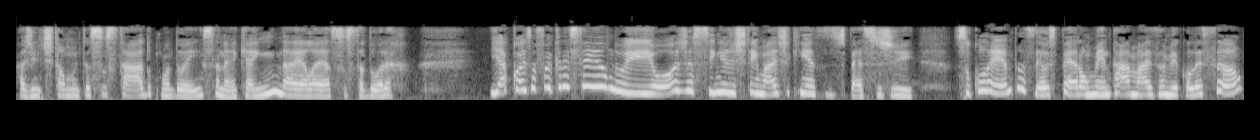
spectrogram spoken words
a gente estar tá muito assustado com a doença, né? Que ainda ela é assustadora. E a coisa foi crescendo e hoje, assim, a gente tem mais de 500 espécies de suculentas. Eu espero aumentar mais a minha coleção.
